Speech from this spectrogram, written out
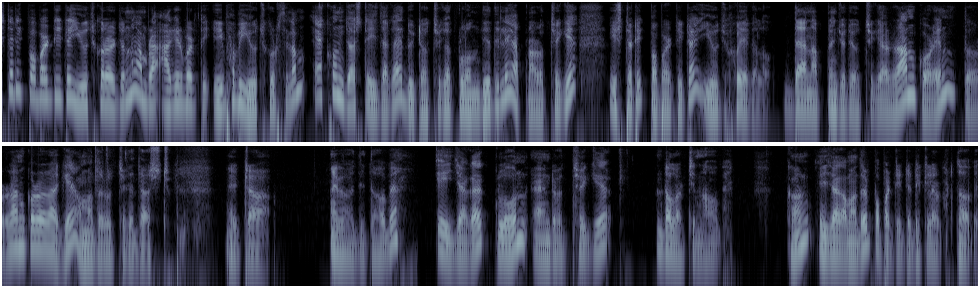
স্ট্যাটিক প্রপার্টিটা ইউজ করার জন্য আমরা আগের বারতে এইভাবে ইউজ করছিলাম। এখন জাস্ট এই জায়গায় দুইটা হচ্ছে গিয়ে ক্লোন দিয়ে দিলেই আপনার হচ্ছে গিয়ে স্ট্যাটিক প্রপার্টিটা ইউজ হয়ে গেল। দেন আপনি যদি হচ্ছে গিয়ে রান করেন, তো রান করার আগে আমাদের হচ্ছে গিয়ে জাস্ট এটা এভাবে দিতে হবে। এই জায়গায় ক্লোন অ্যান্ড হচ্ছে গিয়ে ডলার চিহ্ন হবে। কারণ এই জায়গা আমাদের প্রপার্টিটা ডিক্লেয়ার করতে হবে।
